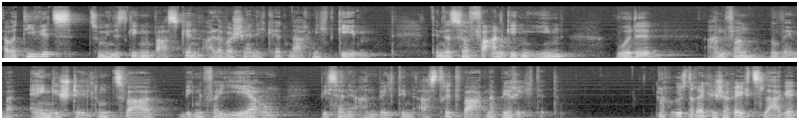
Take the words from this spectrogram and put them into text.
Aber die wird es zumindest gegen Vasken aller Wahrscheinlichkeit nach nicht geben. Denn das Verfahren gegen ihn wurde Anfang November eingestellt und zwar wegen Verjährung, wie seine Anwältin Astrid Wagner berichtet. Nach österreichischer Rechtslage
